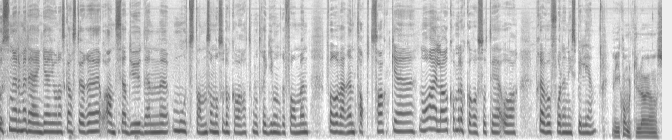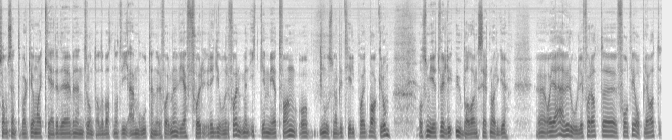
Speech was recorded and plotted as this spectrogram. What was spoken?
Hvordan er det med deg, Jonas Gahr Støre? Anser du den motstanden som også dere har hatt mot regionreformen for å være en tapt sak eh, nå, eller kommer dere også til å prøve å få den i spill igjen? Vi kommer til å, som Senterpartiet, å markere det ved denne trontaledebatten at vi er mot denne reformen. Vi er for regionreform, men ikke med tvang og noe som er blitt til på et bakrom, og som gir et veldig ubalansert Norge. Eh, og jeg er urolig for at eh, folk vil oppleve at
